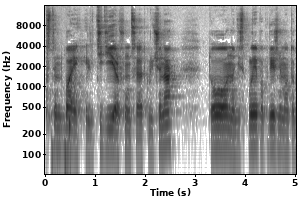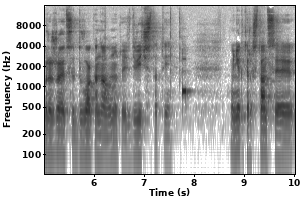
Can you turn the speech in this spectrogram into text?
Standby или TDR функция отключена, то на дисплее по-прежнему отображаются два канала, ну то есть две частоты. У некоторых станций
